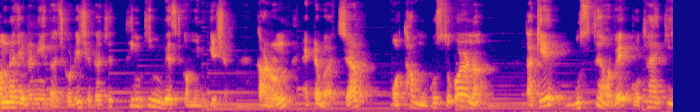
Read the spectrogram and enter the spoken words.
আমরা যেটা নিয়ে কাজ করি সেটা হচ্ছে থিঙ্কিং বেসড কমিউনিকেশন কারণ একটা বাচ্চা কথা মুখস্থ করে না, তাকে বুঝতে হবে কোথায় কি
